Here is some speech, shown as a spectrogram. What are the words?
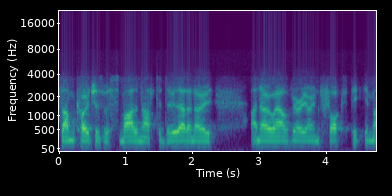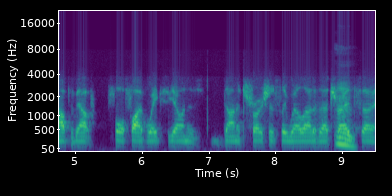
some coaches were smart enough to do that. I know, I know our very own Fox picked him up about four or five weeks ago and has done atrociously well out of that trade. Mm. So,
